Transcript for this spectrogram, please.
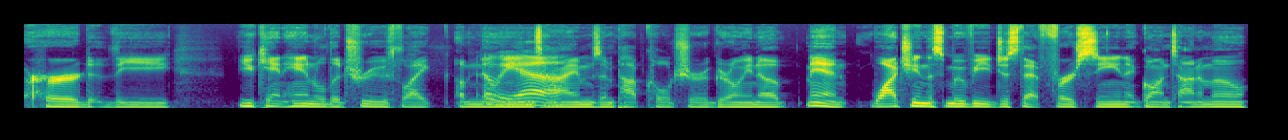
heard the, you can't handle the truth like a oh, million yeah. times in pop culture growing up. Man, watching this movie, just that first scene at Guantanamo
